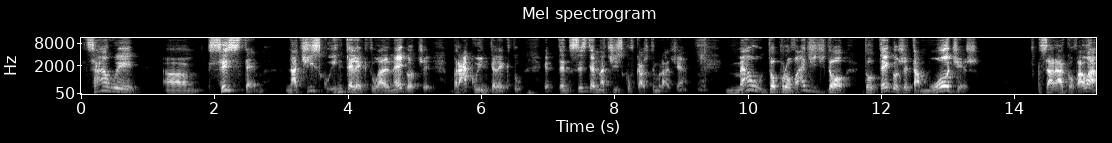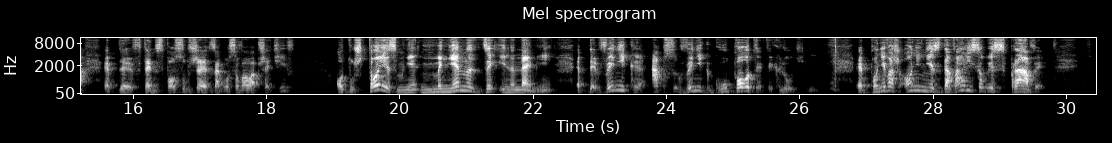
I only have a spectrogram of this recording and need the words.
cały um, system nacisku intelektualnego, czy braku intelektu, ten system nacisku w każdym razie, miał doprowadzić do, do tego, że ta młodzież zareagowała e, w ten sposób, że zagłosowała przeciw? Otóż to jest mnie, między innymi e, wynik, wynik głupoty tych ludzi, E, ponieważ oni nie zdawali sobie sprawy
